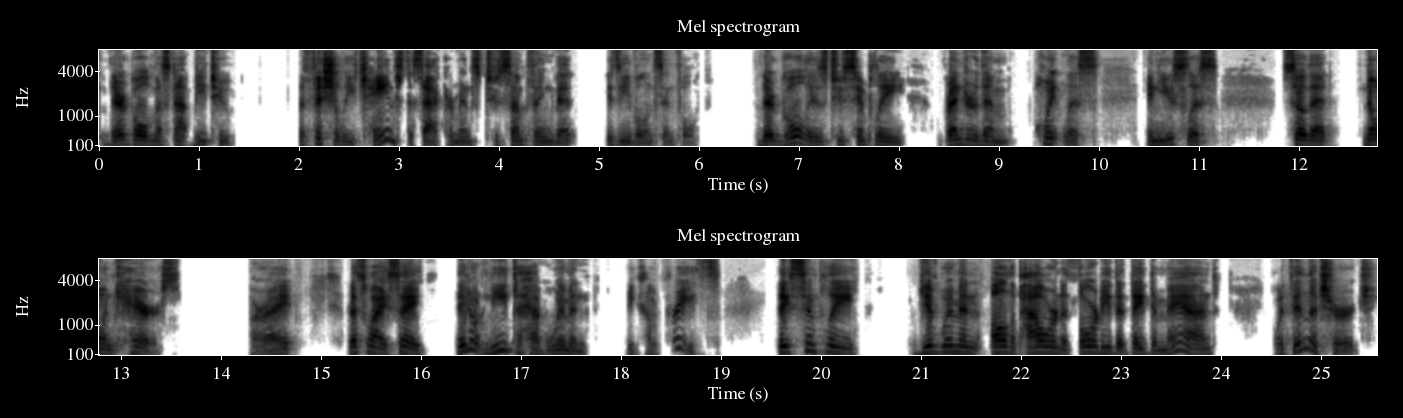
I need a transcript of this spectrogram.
their goal must not be to officially change the sacraments to something that is evil and sinful. Their goal is to simply render them pointless and useless so that no one cares. All right? That's why I say they don't need to have women become priests. They simply give women all the power and authority that they demand within the church,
